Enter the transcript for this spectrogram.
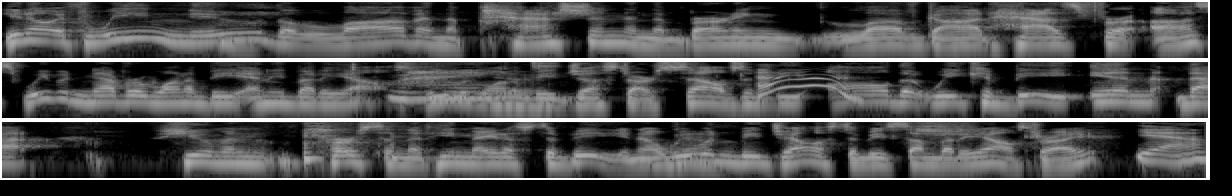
You know, if we knew the love and the passion and the burning love God has for us, we would never want to be anybody else. Right. We would want to be just ourselves and ah. be all that we could be in that human person that he made us to be. You know, we yeah. wouldn't be jealous to be somebody else, right? Yeah.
